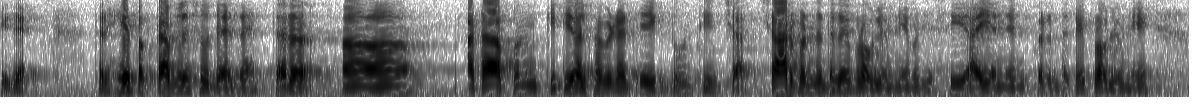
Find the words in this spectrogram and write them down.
ठीक आहे? तर हे फक्त आपल्याला शोधायचं आहे. तर आता आपण किती अल्फाबेट आहेत एक दोन तीन चार. चारपर्यंत तर काही प्रॉब्लेम नाही म्हणजे सी आय एन एनपर्यंत काही प्रॉब्लेम नाही. आहे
